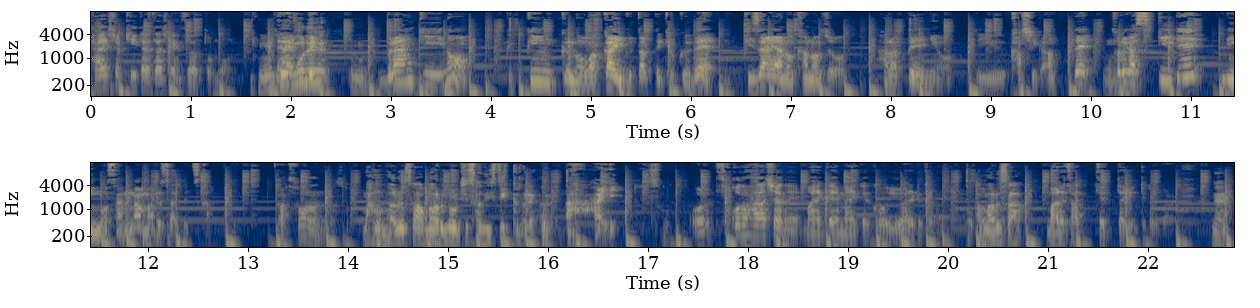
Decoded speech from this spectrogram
最初聞いたら確かにそうだと思う。ここで、うん。ブランキーのピピンクの若い豚って曲で、ピザ屋の彼女、ハラペーニョっていう歌詞があって、うんそれが好きで、リンゴさんがマルサで使ってる。あ、そうなんだ。そうまあ、丸さは丸の内サディスティックの略。あ、はい。俺、そこの話はね、毎回毎回こう言われるからね。あ、丸さ丸さ絶対言ってくるから。ね。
